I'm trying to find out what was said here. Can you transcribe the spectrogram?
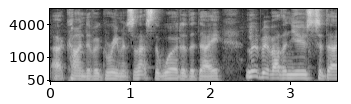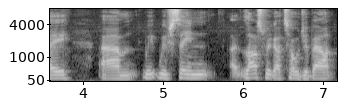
uh, kind of agreement. So that's the word of the day. A little bit of other news today. Um, we, we've seen uh, last week. I told you about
